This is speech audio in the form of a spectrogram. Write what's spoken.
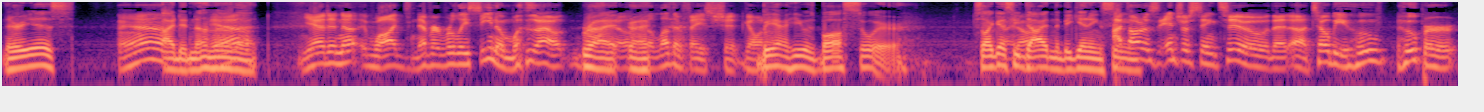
There he is. Yeah. I did not know yeah. that. Yeah, I didn't know. Well, I've never really seen him without Right, you know, right. the Leatherface shit going But on. yeah, he was Boss Sawyer. So I guess he know. died in the beginning scene. I thought it was interesting too that uh, Tobe Hoo- Hooper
